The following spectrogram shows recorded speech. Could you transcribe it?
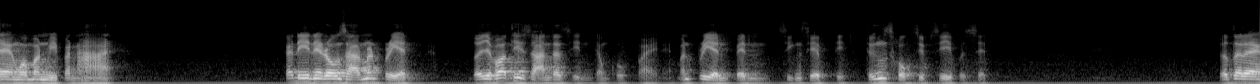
ดงว่ามันมีปัญหาคดีในโรงศาลมันเปลี่ยน โดยเฉพาะที่ศาลตัดสินจำคุกไปเนี่ยมันเปลี่ยนเป็นสิ่งเสพติดถึงหกสิบสี่เปอร์เซ็นต์ก็แสดง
